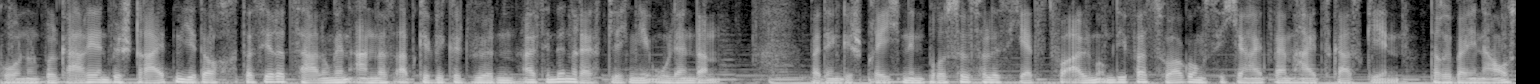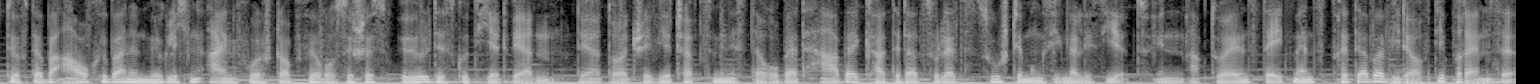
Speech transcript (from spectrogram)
Polen und Bulgarien bestreiten jedoch, dass ihre Zahlungen anders abgewickelt würden als in den restlichen EU-Ländern. Bei den Gesprächen in Brüssel soll es jetzt vor allem um die Versorgungssicherheit beim Heizgas gehen. Darüber hinaus dürfte aber auch über einen möglichen Einfuhrstopp für russisches Öl diskutiert werden. Der deutsche Wirtschaftsminister Robert Habeck hatte da zuletzt Zustimmung signalisiert. In aktuellen Statements tritt er aber wieder auf die Bremse.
